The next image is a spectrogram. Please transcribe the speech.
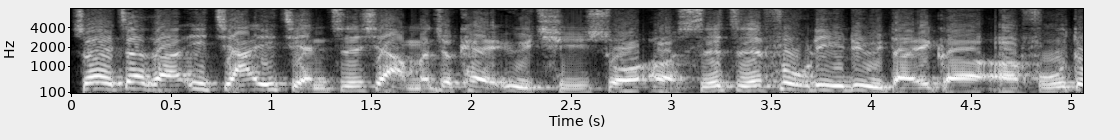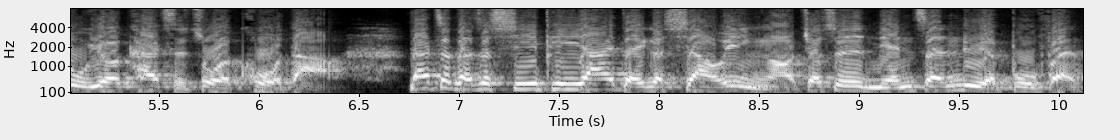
所以这个一加一减之下，我们就可以预期说，呃，实质负利率的一个呃幅度又开始做扩大。那这个是 CPI 的一个效应哦，就是年增率的部分。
